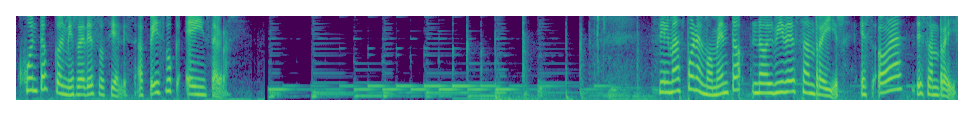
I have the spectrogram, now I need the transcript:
junto con mis redes sociales, a Facebook e Instagram. Sin más por el momento, no olvides sonreír. Es hora de sonreír.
